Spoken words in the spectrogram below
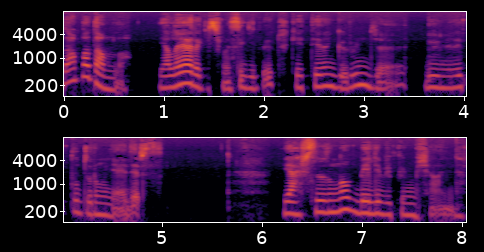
damla damla yalayarak içmesi gibi tükettiğini görünce büyünlenip bu durumu yeğleriz. Yaşlılığın o beli bükülmüş haline.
